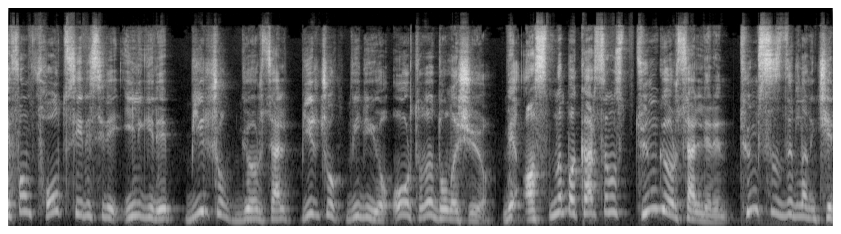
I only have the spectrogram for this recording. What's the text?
iPhone Fold serisiyle ilgili birçok görsel, birçok video ortada dolaşıyor. Ve aslına bakarsanız tüm görsellerin, tüm sızdırılan içeriklerin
